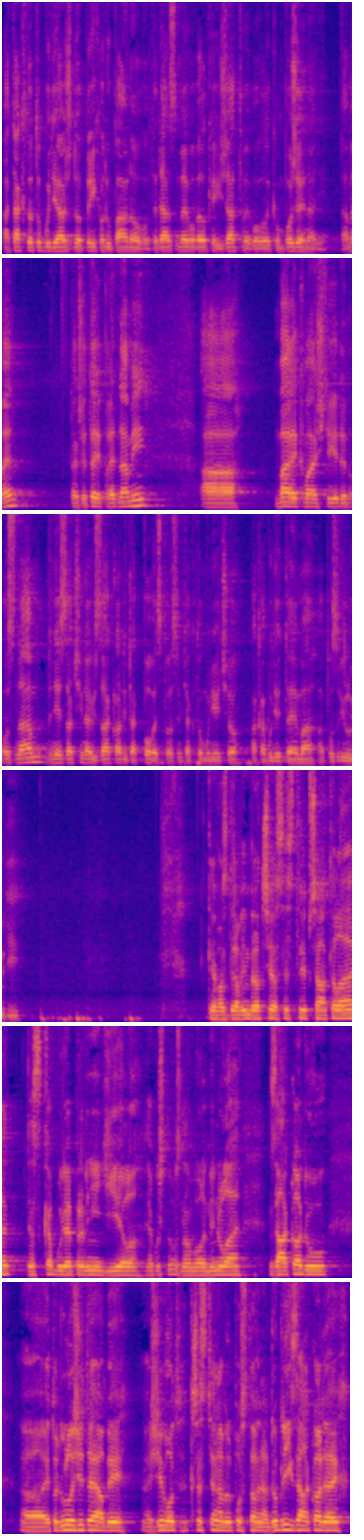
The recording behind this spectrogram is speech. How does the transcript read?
a takto to bude až do príchodu pánovho. Teda sme vo veľkej žatve, vo veľkom požehnaní. Amen? Takže to je pred nami a Marek má ešte jeden oznám. Dnes začínajú základy, tak povedz prosím ťa k tomu niečo, aká bude téma a pozvi ľudí. Já vás zdravím, bratři a sestry, přátelé. Dneska bude první díl, jak už jsme oznamovali minule, základu. Eh, je to důležité, aby život křesťana byl postaven na dobrých základech,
